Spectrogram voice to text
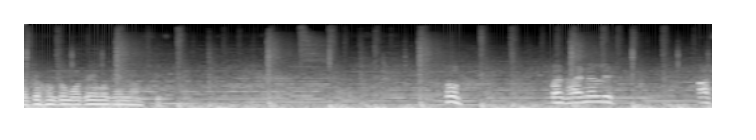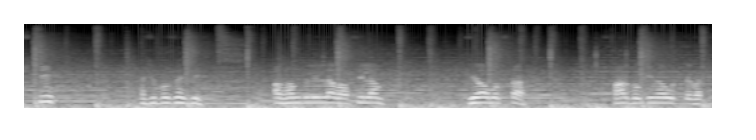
এতক্ষণ তো মজায় মজায় নামছি। ভাই ফাইনালি আসছি এসে পৌঁছেছি। আলহামদুলিল্লাহ ভাবছিলাম যে অবস্থা, পারব কিনা উঠতে পারি।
